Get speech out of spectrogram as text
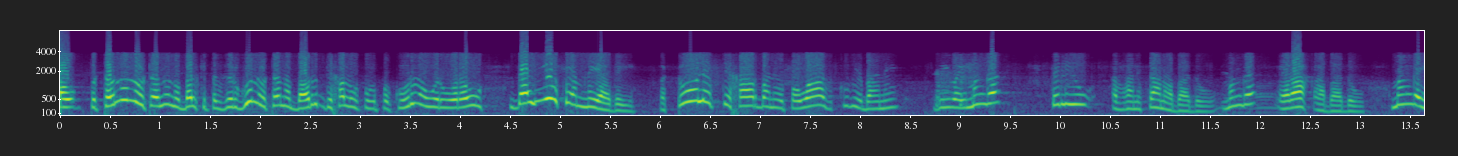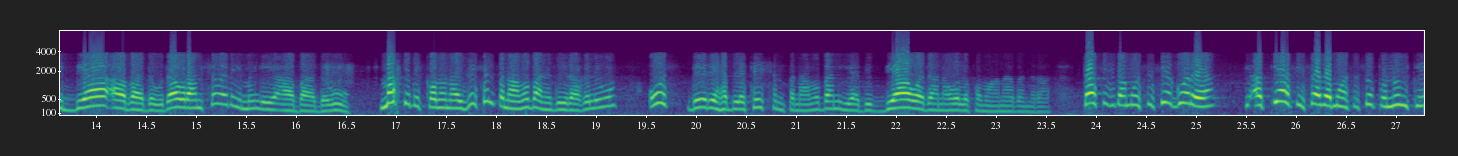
او په ټنونو ټنونو بلکې په زرګونو ټنه بارود د خلکو په کورونو ورورو دا یو څه هم نه یادوي په ټول افتخار باندې او په واز کومې باندې دوی وایي مونږه تلیو افغانستان آبادو مونږه عراق آبادو مونږه بیا آبادو دا وران شوی دی مونږه یې آبادو مخکې د کولونایزیشن په نامه باندې دوی راغلي وو اوس د ریهبلیټیشن په نامه باندې یا د بیا ودانولو په معنا باندې راغلي تاسو چې دا موسسې ګورئ چې اتیا فیصده موسسو په نوم کې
